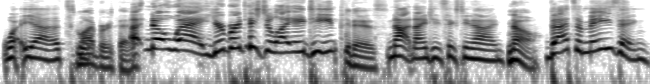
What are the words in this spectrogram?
What? Yeah, that's It's my birthday. Uh, no way. Your birthday's July 18th? it is. Not 1969. No. That's amazing.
